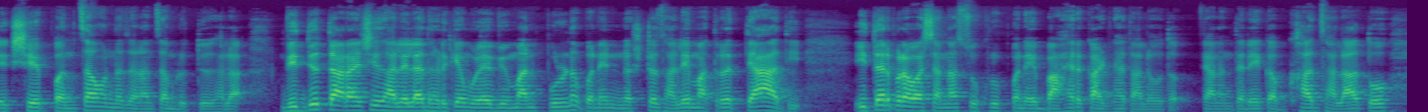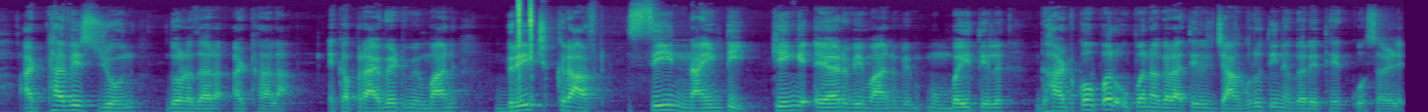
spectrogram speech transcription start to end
एकशे पंचावन्न जणांचा मृत्यू झाला. विद्युत तारांशी झालेल्या धडकेमुळे विमान पूर्णपणे नष्ट झाले मात्र त्याआधी इतर प्रवाशांना सुखरूपपणे बाहेर काढण्यात आलं होतं. त्यानंतर एक अपघात झाला तो अठ्ठावीस जून दोन हजार अठराला. एका प्रायव्हेट विमान Beechcraft C ninety King Air विमान मुंबईतील घाटकोपर उपनगरातील जागृती नगर येथे कोसळले.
